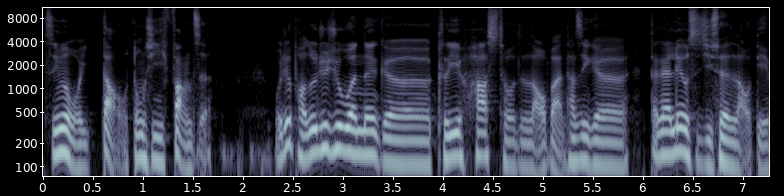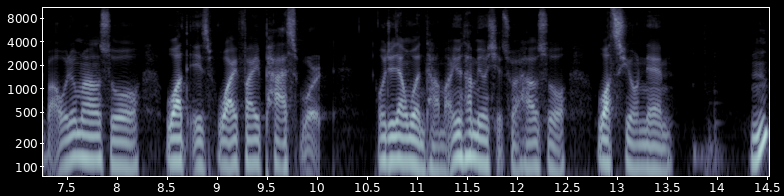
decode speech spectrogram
是因为我一到东西放着，我就跑出去去问那个 Cliff Hostel 的老板，他是一个大概六十几岁的老爹吧。我就问他说：“What is WiFi password？” 我就这样问他嘛，因为他没有写出来，他就说：“What's your name？” 嗯，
